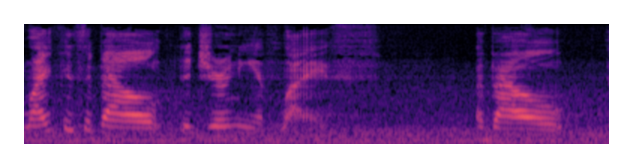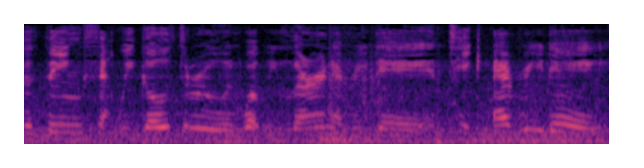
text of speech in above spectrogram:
Life is about the journey of life, about the things that we go through and what we learn every day, and take every day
